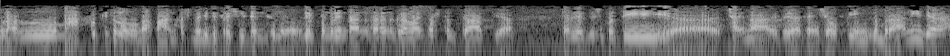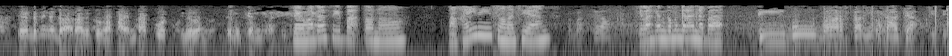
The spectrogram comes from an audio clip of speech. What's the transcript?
selalu takut gitu loh, nggak pantas menjadi presiden gitu loh. Jadi pemerintahan negara-negara lain harus tegas ya. Cari seperti ya, China gitu ya, Deng Xiaoping itu berani dia ya demi negara gitu ngapain takut gitu kan. Demikian masih. Terima kasih Pak Tono. Pak Khairi, selamat siang. Selamat siang. Silahkan komentar Anda Pak. Dibubarkan saja, titik.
